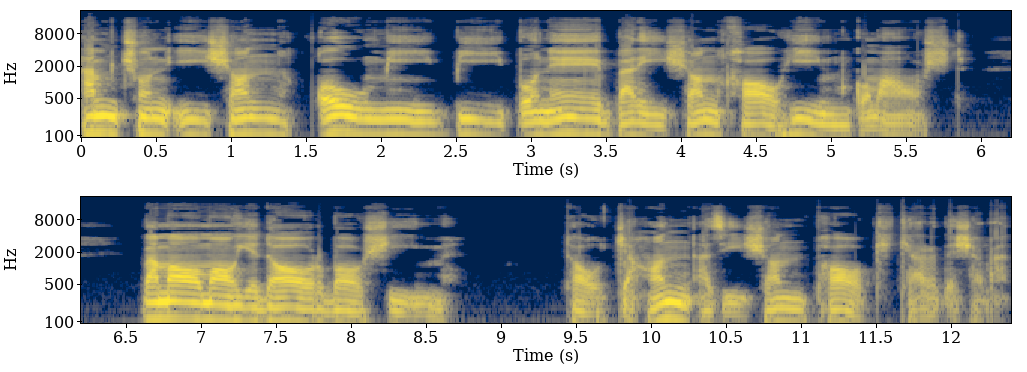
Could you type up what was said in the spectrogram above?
همچون ایشان قومی بی بنه بر ایشان خواهیم گماشت و ما مایدار باشیم تا جهان از ایشان پاک کرده شود.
